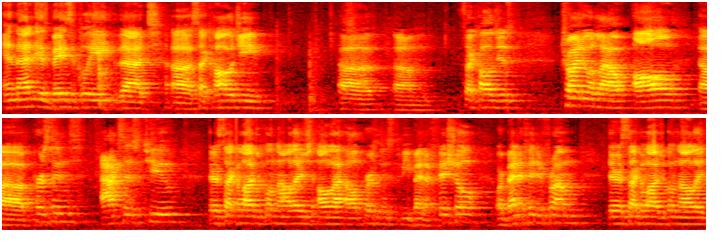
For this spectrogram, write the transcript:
And that is basically that uh, psychology, uh, um, psychologists try to allow all uh, persons access to their psychological knowledge, all, all persons to be beneficial or benefited from their psychological knowledge,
